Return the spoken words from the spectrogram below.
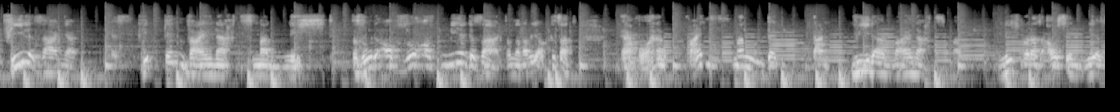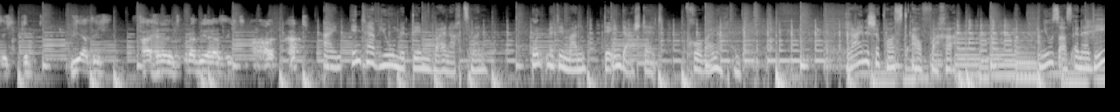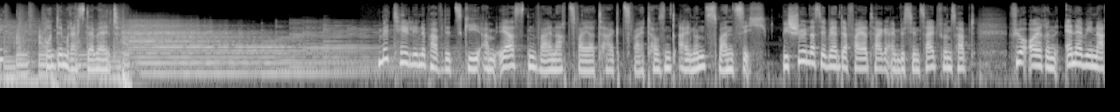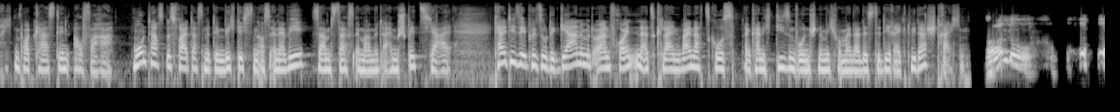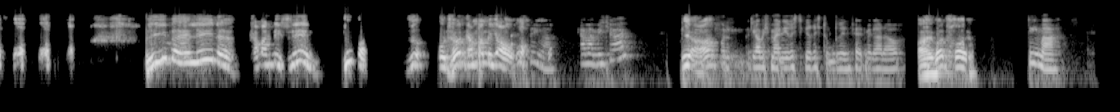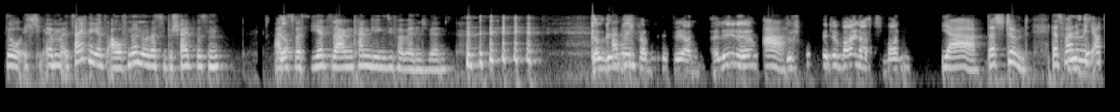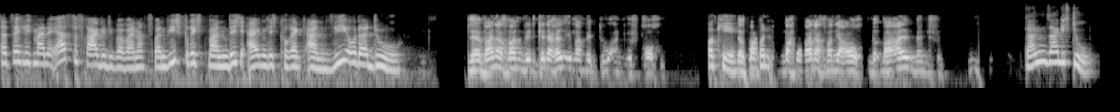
Viele sagen ja, es gibt den Weihnachtsmann nicht. Das wurde auch so oft mir gesagt. Und dann habe ich auch gesagt, ja, woher weiß man denn dann wieder Weihnachtsmann? Nicht nur das Aussehen, wie er sich gibt, wie er sich verhält oder wie er sich zu verhalten hat. Ein Interview mit dem Weihnachtsmann und mit dem Mann, der ihn darstellt. Frohe Weihnachten. Rheinische Post Aufwacher. News aus NRW und dem Rest der Welt. Mit Helene Pawlitzki am ersten Weihnachtsfeiertag 2021. Wie schön, dass ihr während der Feiertage ein bisschen Zeit für uns habt, für euren NRW-Nachrichten-Podcast, den Aufwacher. Montags bis Freitags mit dem Wichtigsten aus NRW, samstags immer mit einem Spezial. Teilt diese Episode gerne mit euren Freunden als kleinen Weihnachtsgruß, dann kann ich diesen Wunsch nämlich von meiner Liste direkt wieder streichen. Hallo! Liebe Helene, kann man mich sehen? Super. So, und hören kann man mich auch. Kann man mich hören? Ja. Glaube ich mal in die richtige Richtung drehen, fällt mir gerade auf. Einwandfrei. Prima. So, ich ähm, zeichne jetzt auf, ne? nur dass Sie Bescheid wissen. Alles, ja. was Sie jetzt sagen, kann gegen Sie verwendet werden. kann gegen dich verwendet werden. Helene, ah. du sprichst mit dem Weihnachtsmann. Ja, das stimmt. Das war nämlich auch tatsächlich meine erste Frage, lieber Weihnachtsmann. Wie spricht man dich eigentlich korrekt an? Sie oder du? Der Weihnachtsmann wird generell immer mit du angesprochen. Okay. Das macht, Und macht der Weihnachtsmann ja auch bei allen Menschen. Dann sage ich du.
